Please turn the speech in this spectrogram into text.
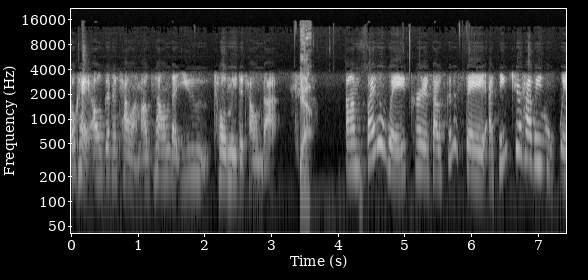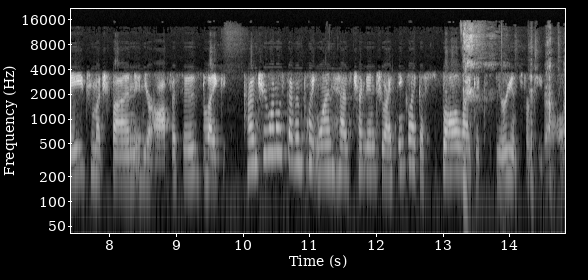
Okay, I'm going to tell him. I'll tell him that you told me to tell him that. Yeah. Um, by the way, Curtis, I was going to say, I think you're having way too much fun in your offices. Like, Country 107.1 has turned into, I think, like a spa like experience for people.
